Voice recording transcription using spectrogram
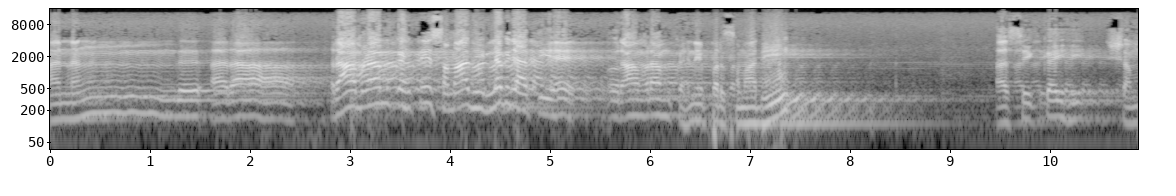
अनंग अरा। राम राम कहते समाधि लग जाती है और राम राम कहने पर समाधि असिक ही शम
